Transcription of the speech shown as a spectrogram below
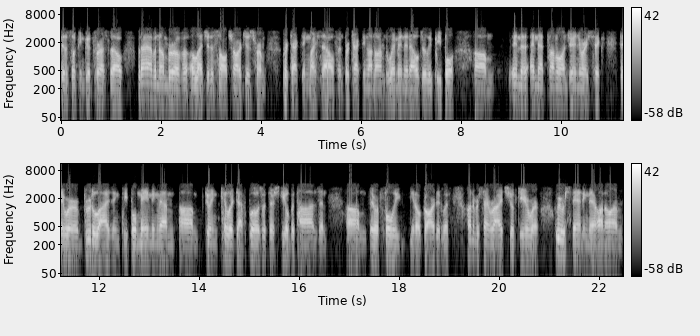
it's looking good for us though. But I have a number of alleged assault charges from protecting myself and protecting unarmed women and elderly people. Um, in the in that tunnel on January 6th, they were brutalizing people, maiming them, um, doing killer death blows with their steel batons, and um, they were fully, you know, guarded with 100% riot shield gear. Where we were standing there unarmed,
